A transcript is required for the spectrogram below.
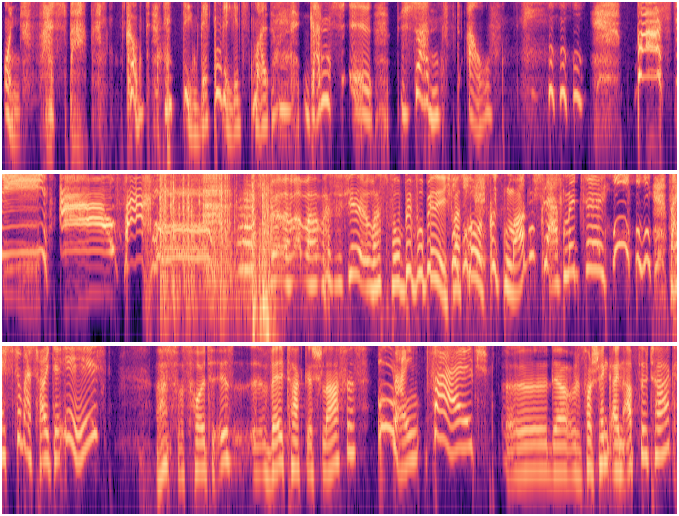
Unfassbar. Kommt, den wecken wir jetzt mal ganz äh, sanft auf. Basti, aufwachen! Was ist hier? Was, wo, wo bin ich? Was ist los? Guten Morgen, Schlafmütze. Weißt du, was heute ist? Was, was heute ist? Äh, Welttag des Schlafes? Nein, falsch. Äh, der Verschenk einen Apfeltag?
